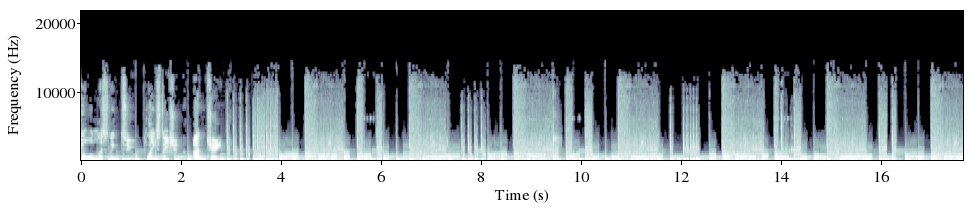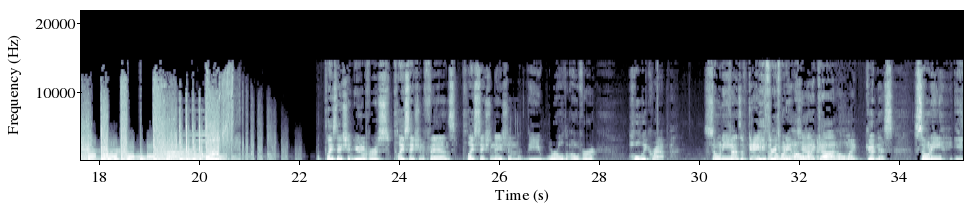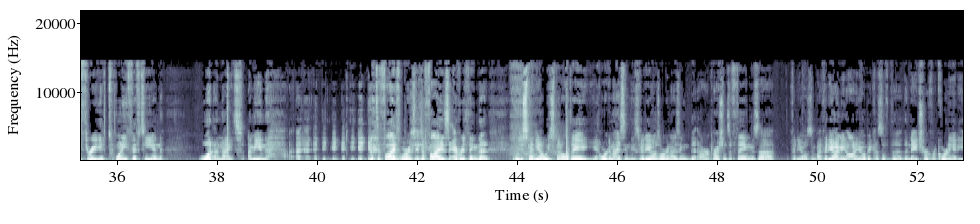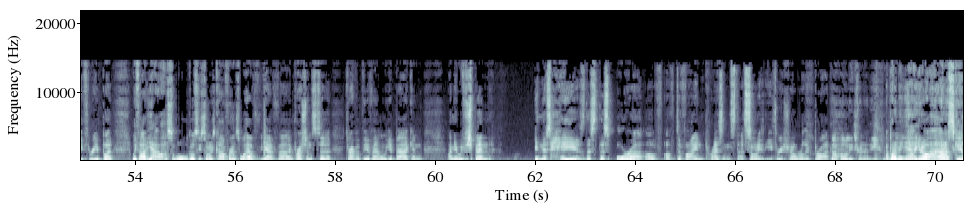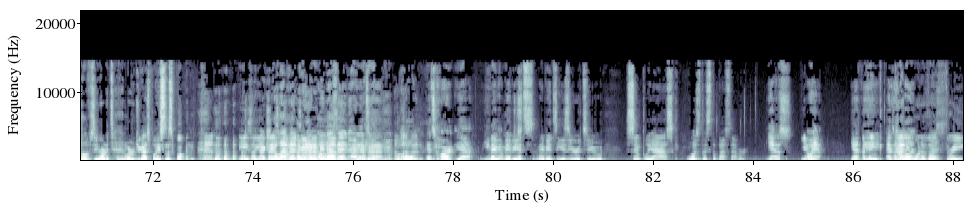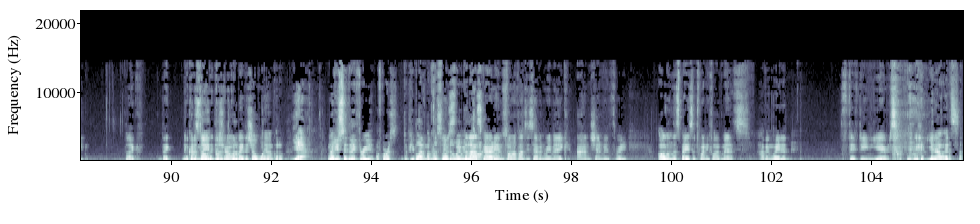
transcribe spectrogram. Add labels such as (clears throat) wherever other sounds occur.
You're listening to PlayStation Unchained. PlayStation Universe, PlayStation fans, PlayStation Nation, the world over. Holy crap. Sony Fans of games E3 20. Oh Yeah. my god. Oh my goodness. Sony E E3 2015 what a night. I mean, I- I- it, it, it, it defies words. It defies everything that we just spent. You know, we just spent all day organizing these videos, organizing the, our impressions of things, uh, videos, and by video I mean audio because of the the nature of recording at E3. But we thought, yeah, awesome. Well, we'll go see somebody's conference. We'll have yeah have, uh, impressions to to wrap up the event when we get back. And I mean, we've just been in this haze, this this aura of of divine presence that Sony's E3 show really brought. The Holy Trinity. But I mean, yeah, you know, on, on a scale of zero to ten, where would you guys place this one? Ten. (laughs) Easily Actually, best eleven. I mean- I mean, eleven out of ten. (laughs) The whole- Eleven. It's hard. Yeah. You- maybe I mean, maybe just- it's maybe it's easier to simply ask, was this the best ever? yes. Yeah. Oh yeah. Yeah. The, I think as I any it, one of those right. three, like they they, could've still- made the show. Could have made the show. One Yeah. of them could have. Yeah. When you said the big three, of course, the people haven't been listening to the way we've the Last Guardian, about so- Final Fantasy VII remake, and Shenmue Three, all in the space of twenty five minutes, having waited fifteen years. (laughs) you know, it's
